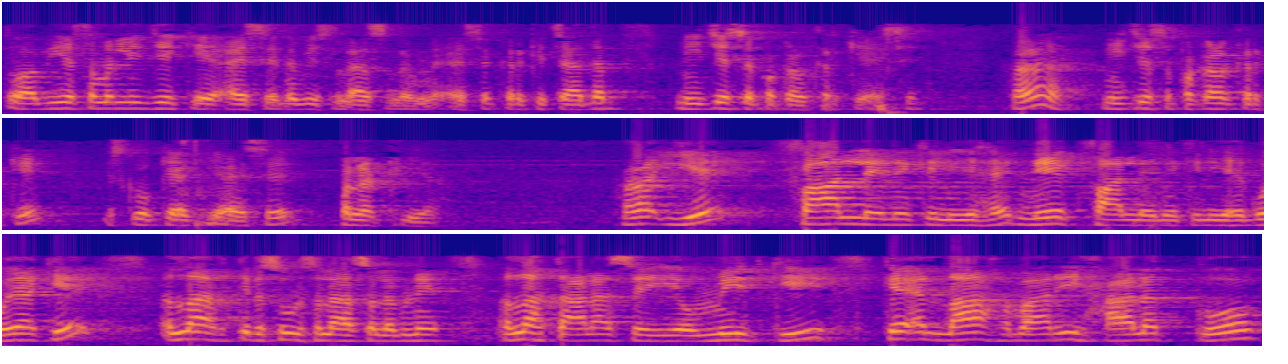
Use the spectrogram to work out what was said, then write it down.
تو اب یہ سمجھ لیجیے کہ ایسے نبی صلی اللہ علیہ وسلم نے ایسے کر کے چادر نیچے سے پکڑ کر کے ایسے۔ ہاں نیچے سے پکڑ کر کے اس کو کیا کیا ایسے پلٹ لیا۔ ہاں یہ فال لینے کے لیے ہے، نیک فال لینے کے لیے ہے۔ گویا کہ اللہ کے رسول صلی اللہ علیہ وسلم نے اللہ تعالیٰ سے یہ امید کی کہ اللہ ہماری حالت کو،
